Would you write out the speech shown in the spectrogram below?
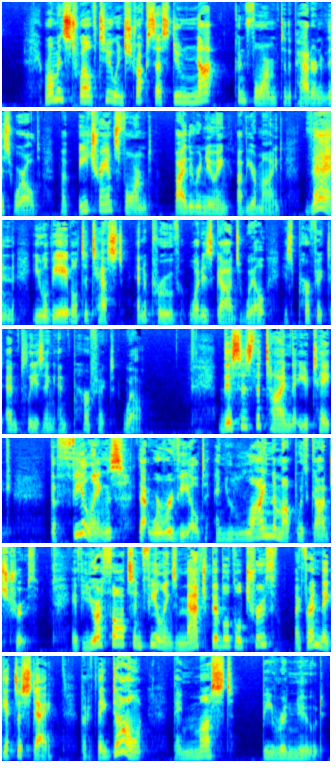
Romans 12:2 instructs us do not conform to the pattern of this world, but be transformed by the renewing of your mind. Then you will be able to test and approve what is God's will, his perfect and pleasing and perfect will. This is the time that you take the feelings that were revealed and you line them up with God's truth. If your thoughts and feelings match biblical truth, my friend, they get to stay. But if they don't, they must be renewed.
